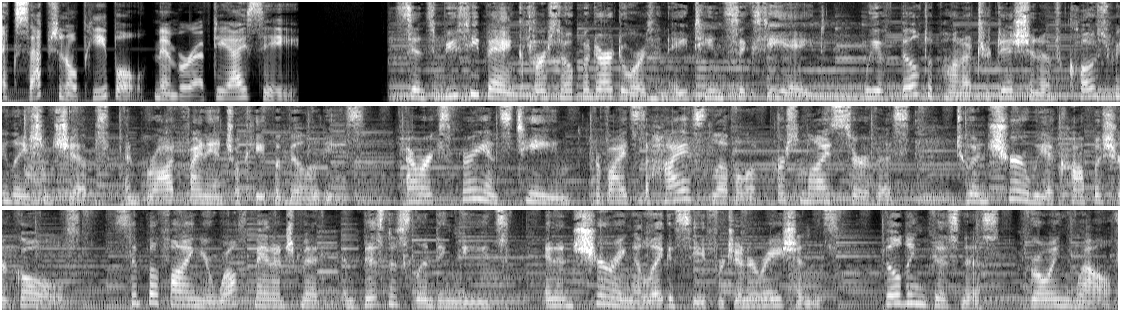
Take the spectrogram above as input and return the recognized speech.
exceptional people. Member FDIC. Since Busey Bank first opened our doors in 1868, we have built upon a tradition of close relationships and broad financial capabilities. Our experienced team provides the highest level of personalized service to ensure we accomplish your goals, simplifying your wealth management and business lending needs and ensuring a legacy for generations. Building business, growing wealth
